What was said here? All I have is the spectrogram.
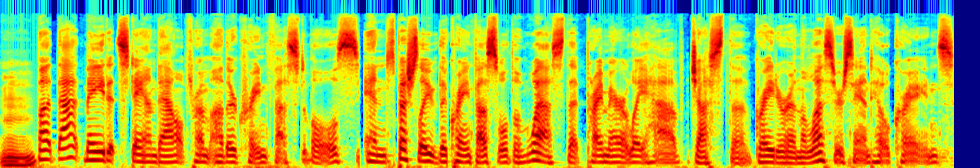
Mm-hmm. But that made it stand out from other crane festivals, and especially the Crane Festival of the West that primarily have just the greater and the lesser sandhill cranes.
